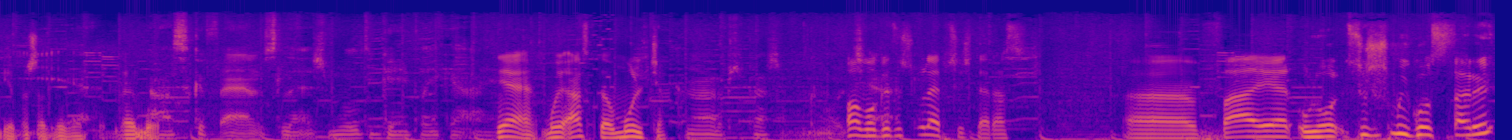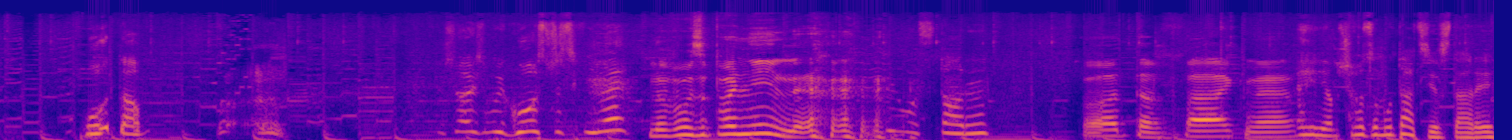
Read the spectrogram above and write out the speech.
Nie ma żadnego problemu. Fan slash multi-gameplay guy. Nie, mój ask to mulciak. No, przepraszam. O, Mulciak. mogę też ulepszyć teraz. Eee, fire. Ulol. Słyszysz mój głos, stary? What the... Słyszałeś mój głos przez chwilę? No był zupełnie inny. Było, stary. What the fuck, man? Ej, ja przechodzę mutację, stary.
